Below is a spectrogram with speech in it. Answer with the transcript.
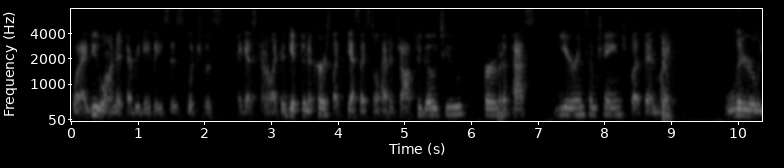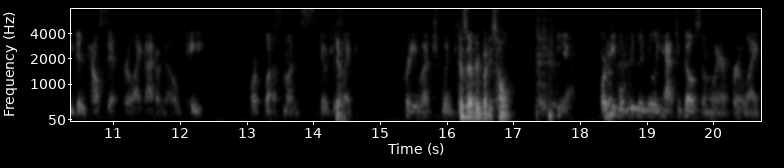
what I do on an everyday basis, which was, I guess, kind of like a gift and a curse. Like, yes, I still had a job to go to for right. the past year and some change, but then like yeah. literally didn't house sit for like, I don't know, eight or plus months. It was just yeah. like pretty much when because everybody's home. yeah. Or yeah. people really, really had to go somewhere for like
